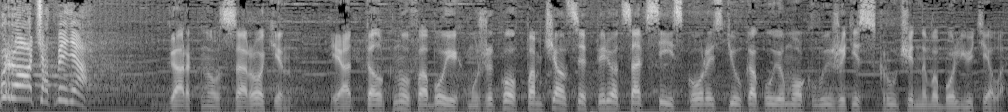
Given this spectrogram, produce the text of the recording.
«Прочь от меня!» Гаркнул Сорокин и, оттолкнув обоих мужиков, помчался вперед со всей скоростью, какую мог выжить из скрученного болью тела.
